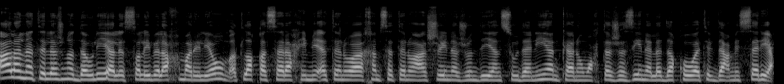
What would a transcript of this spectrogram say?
أعلنت اللجنة الدولية للصليب الأحمر اليوم إطلاق سراح 125 جنديا سودانيا كانوا محتجزين لدى قوات الدعم السريع.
